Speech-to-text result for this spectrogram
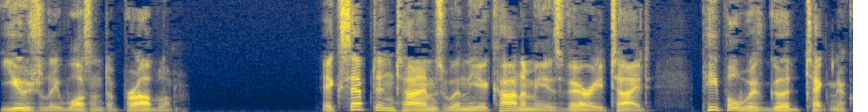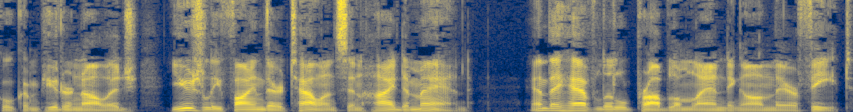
usually wasn't a problem. Except in times when the economy is very tight, people with good technical computer knowledge usually find their talents in high demand and they have little problem landing on their feet.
